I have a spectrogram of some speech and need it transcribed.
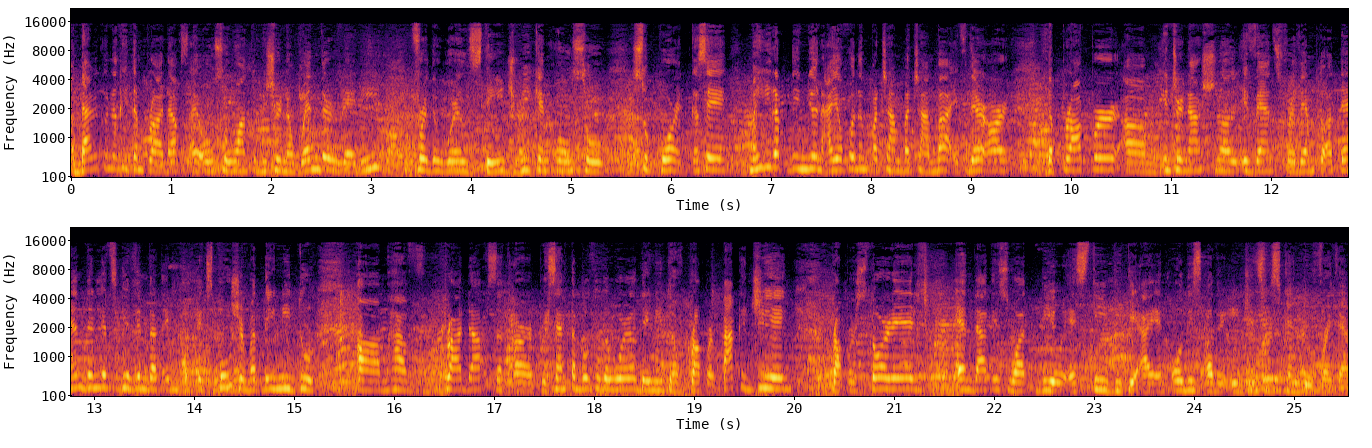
ang dami ko nakitang products. I also want to be sure na when they're ready for the world stage, we can also support. Kasi mahirap din yun. Ayaw ko ng pachamba-chamba. If there are the proper um, international events for them to attend, then let's give them that exposure. But they need to um, have products that are presentable to the world. They need to have proper packaging, proper storage, and that is what DOST, DTI, and all these other agencies can do for them.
